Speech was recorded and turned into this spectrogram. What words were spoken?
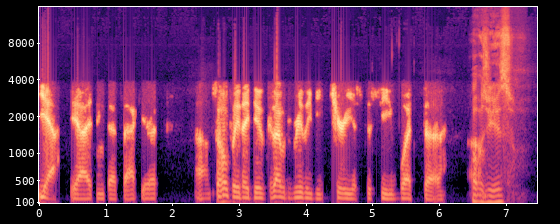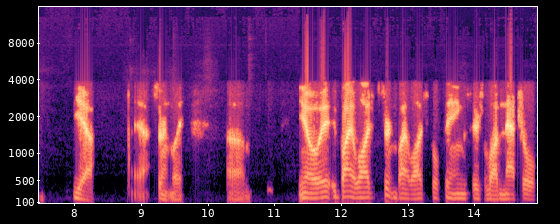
Yeah, yeah, I think that's accurate. Um, so hopefully they do, because I would really be curious to see what what was used. Yeah, yeah, certainly. Um, you know, it, biological certain biological things. There's a lot of natural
